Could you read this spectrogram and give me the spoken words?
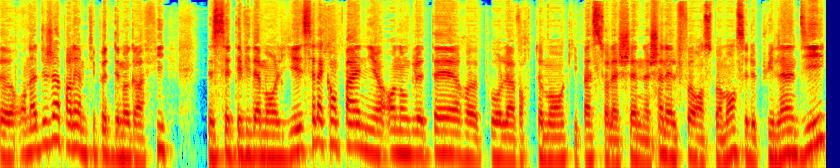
On a déjà parlé un petit peu de démographie, c'est évidemment lié. C'est la campagne en Angleterre pour l'avortement qui passe sur la chaîne Channel 4 en ce moment, c'est depuis lundi.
